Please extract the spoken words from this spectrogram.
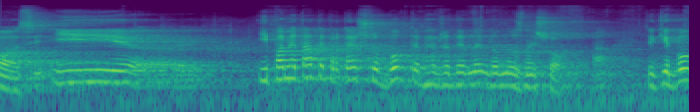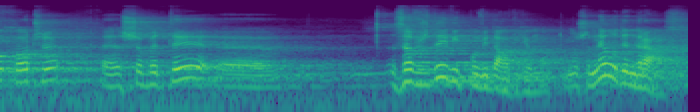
Ось. І, і пам'ятати про те, що Бог тебе вже давним-давно знайшов. Да? Тільки Бог хоче, е, щоб ти е, завжди відповідав йому, тому що не один раз.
